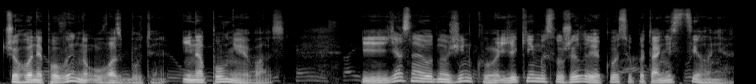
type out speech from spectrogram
чого не повинно у вас бути, і наповнює вас. І я знаю одну жінку, якій ми служили якось у питанні зцілення.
